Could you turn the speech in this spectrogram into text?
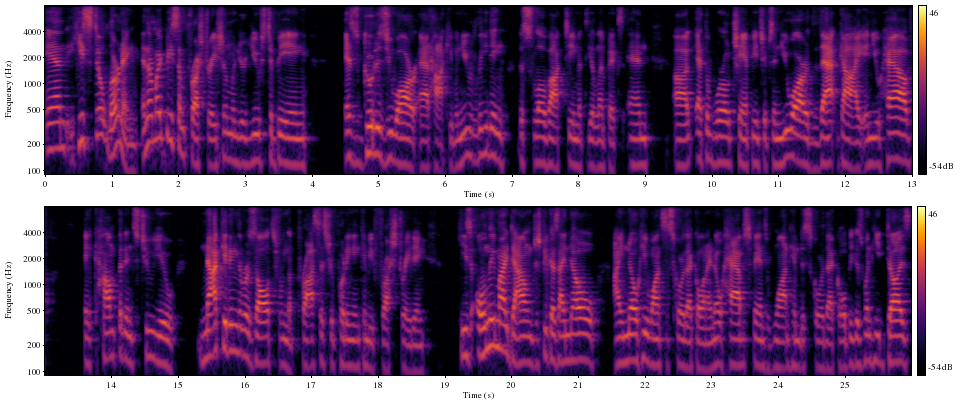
And he's still learning. And there might be some frustration when you're used to being as good as you are at hockey, when you're leading the Slovak team at the Olympics and uh, at the World Championships, and you are that guy, and you have a confidence to you. Not getting the results from the process you're putting in can be frustrating. He's only my down just because I know I know he wants to score that goal, and I know Habs fans want him to score that goal because when he does,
